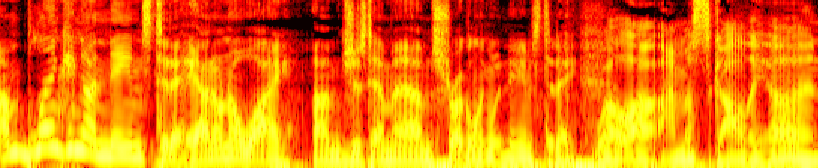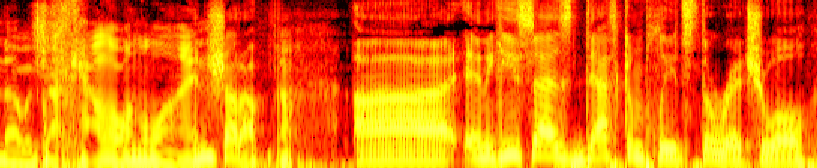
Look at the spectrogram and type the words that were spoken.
I'm blanking on names today. I don't know why. I'm just I'm, I'm struggling with names today. Well, uh, I'm Escalia, and uh, we've got Kahlo on the line. Shut up. Oh. Uh, and he says death completes the ritual.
